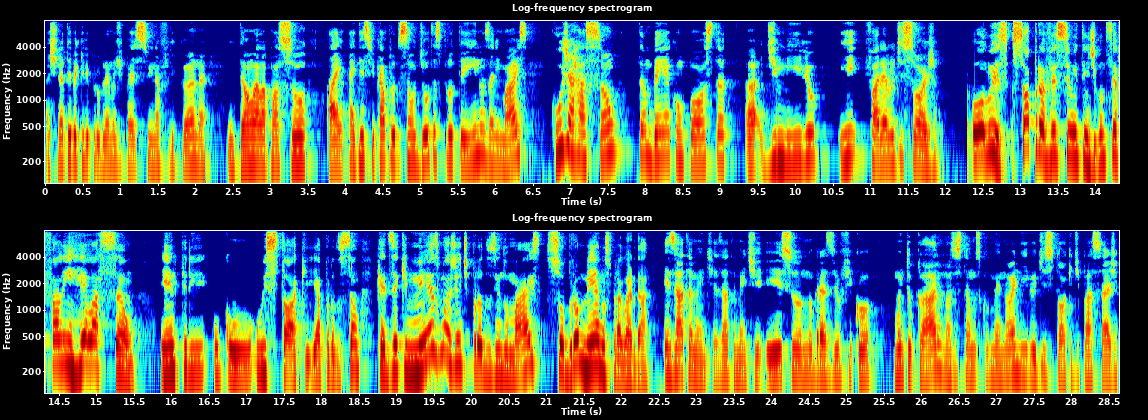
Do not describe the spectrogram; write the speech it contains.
A China teve aquele problema de peste suína africana, então ela passou a, a intensificar a produção de outras proteínas animais, cuja ração também é composta uh, de milho e farelo de soja. Ô Luiz, só para ver se eu entendi, quando você fala em relação entre o, o, o, estoque e a produção, quer dizer que mesmo a gente produzindo mais, sobrou menos para guardar. Exatamente, exatamente. E isso no Brasil ficou muito claro. Nós estamos com o menor nível de estoque de passagem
